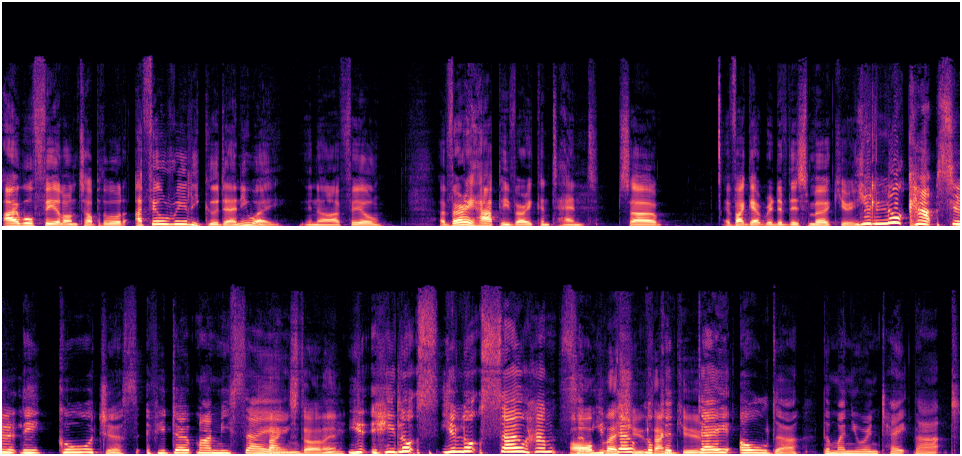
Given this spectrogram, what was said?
i will feel on top of the world. I feel really good anyway. You know i feel uh, very happy very content. So if I get rid of this mercury. You look absolutely gorgeous, if you don't mind me saying. Thanks, darling. You, he looks. You look so handsome. Oh, you bless don't you, look thank a you. day older than when you were in Take That.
